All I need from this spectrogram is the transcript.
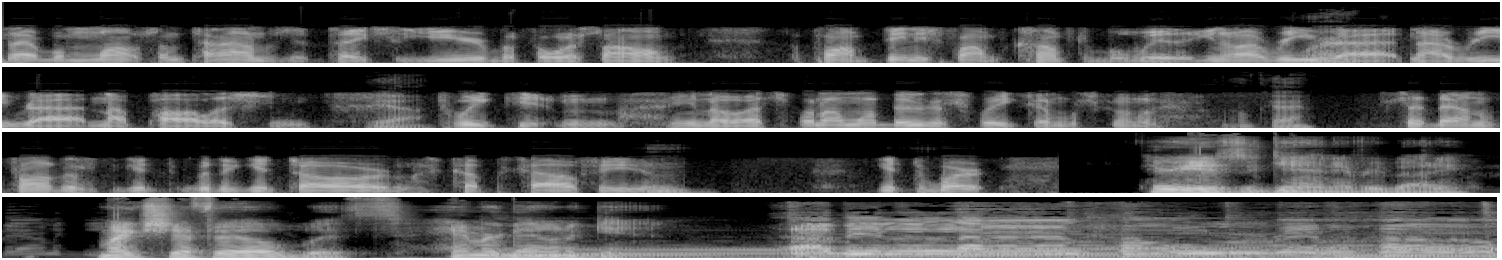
several months. Sometimes it takes a year before a song, before I'm finished, before I'm comfortable with it. You know, I rewrite Right. and I rewrite and I polish and Yeah. tweak it, and you know, that's what I'm going to do this week. I'm just going to Okay. Sit down in front of get with a guitar and a cup of coffee and hmm. get to work. Here he is again, everybody. Mike Sheffield with Hammer Down Again. I've been a line hauler and a high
